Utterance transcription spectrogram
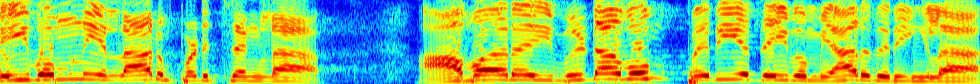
தெய்வம்னு எல்லாரும் படிச்சங்களா? அவரை விடவும் பெரிய தெய்வம் யாரு தெரியுங்களா?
